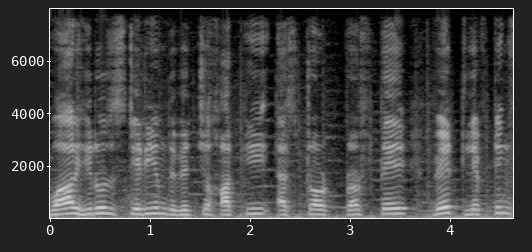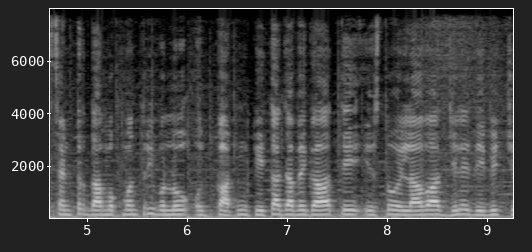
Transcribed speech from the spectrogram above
ਵਾਰ ਹੀਰੋਜ਼ ਸਟੇਡੀਅਮ ਦੇ ਵਿੱਚ ਹਾਕੀ ਐਸਟ੍ਰੋ ਟਰਫ ਤੇ weight ਲਿਫਟਿੰਗ ਸੈਂਟਰ ਦਾ ਮੁੱਖ ਮੰਤਰੀ ਵੱਲੋਂ ਉਦਘਾਟਨ ਕੀਤਾ ਜਾਵੇਗਾ ਤੇ ਇਸ ਤੋਂ ਇਲਾਵਾ ਜ਼ਿਲ੍ਹੇ ਦੇ ਵਿੱਚ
